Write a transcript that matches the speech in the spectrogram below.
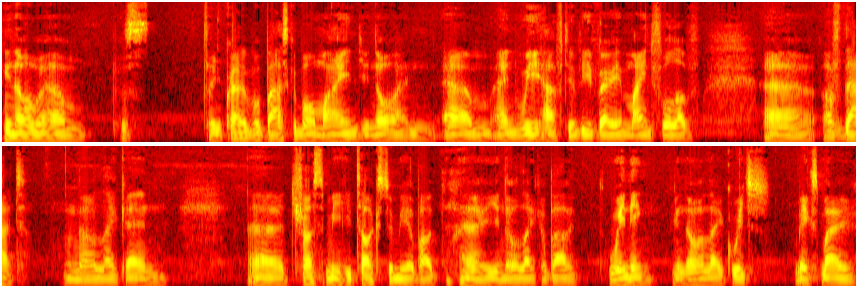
you know. Um, it's an incredible basketball mind, you know, and um, and we have to be very mindful of uh, of that, you know, like and uh, trust me, he talks to me about uh, you know like about winning, you know, like which makes my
